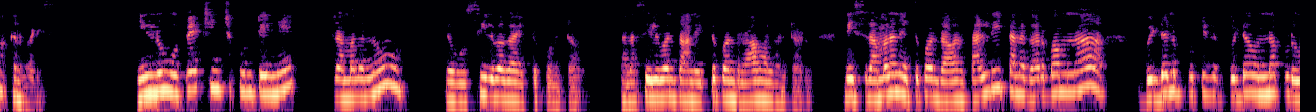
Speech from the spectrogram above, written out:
పక్కన పడేసి. నేను నువ్వు ఉపేక్షించుకుంటేనే శ్రమలను నువ్వు శిలువగా ఎత్తుకుంటావు. తన శిలువను తాను ఎత్తుకొని రావాలంటాడు. నీ శ్రమలను ఎత్తుకొని రావాలి. తల్లి తన గర్భంన బిడ్డను పుట్టిన బిడ్డ ఉన్నప్పుడు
